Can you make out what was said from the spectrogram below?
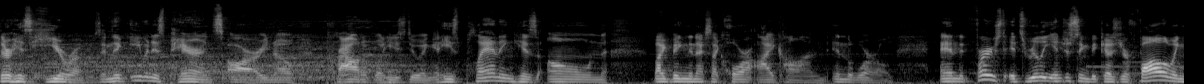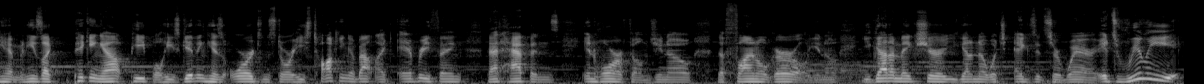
they're his heroes, and even his parents are you know proud of what he's doing, and he's planning his own like being the next like horror icon in the world. And at first, it's really interesting because you're following him and he's like picking out people. He's giving his origin story. He's talking about like everything that happens in horror films, you know, the final girl, you know. You got to make sure you got to know which exits are where. It's really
